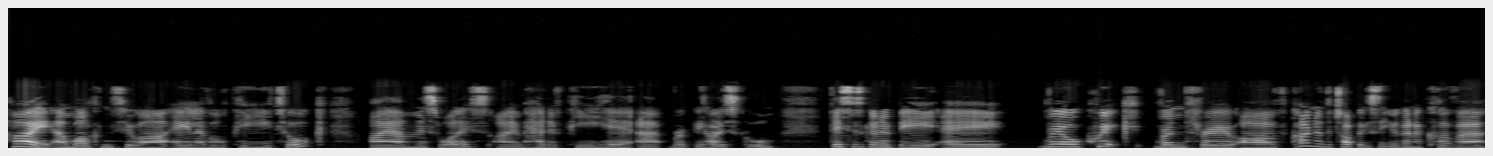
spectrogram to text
Hi and welcome to our A-level PE talk. I am Miss Wallis. I am head of PE here at Rugby High School. This is going to be a real quick run through of kind of the topics that you're going to cover,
